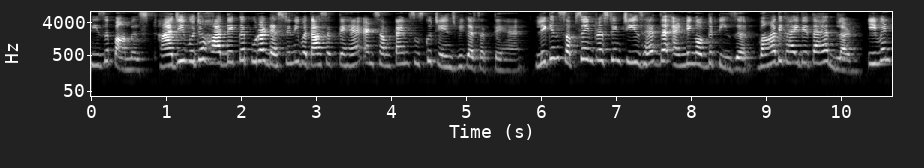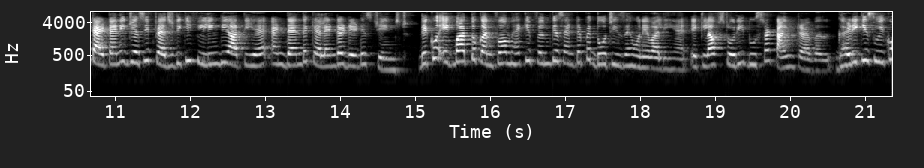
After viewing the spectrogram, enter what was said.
ही इज़ अ पामिस्ट हाँ जी, वो जो हाथ देखकर पूरा डेस्टिनी बता सकते हैं एंड समटाइम्स उसको चेंज भी कर सकते हैं। लेकिन सबसे इंटरेस्टिंग चीज़ है the ending of the teaser वहाँ दिखाई देता है ब्लड इवन टाइटेनिक जैसी ट्रेजिडी की फीलिंग भी आती है and then the calendar date is changed देखो, एक बात तो कंफर्म है कि फ़िल्म के सेंटर पे दो चीज़ें होने वाली हैं। एक लव स्टोरी दूसरा टाइम ट्रेवल घड़ी की सुई को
